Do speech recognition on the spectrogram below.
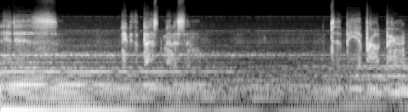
It, is maybe the best medicine to be a proud parent.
